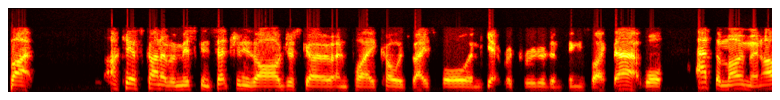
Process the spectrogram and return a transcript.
But I guess kind of a misconception is, oh, I'll just go and play college baseball and get recruited and things like that. Well, at the moment, I,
